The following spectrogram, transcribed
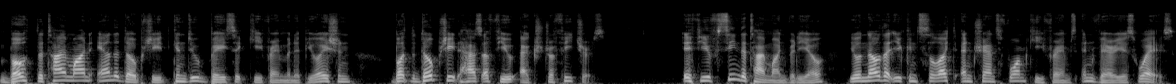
Both the timeline and the dope sheet can do basic keyframe manipulation, but the dope sheet has a few extra features. If you've seen the timeline video, you'll know that you can select and transform keyframes in various ways.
